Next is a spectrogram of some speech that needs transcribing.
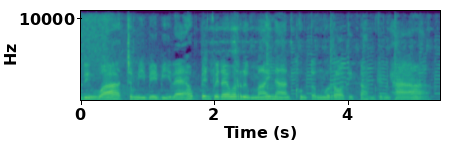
หรือว่าจะมีเบบีแล้วเป็นไปได้ว่าหรือไม่นั้นคงต้องรอติดตามกันค่ะ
